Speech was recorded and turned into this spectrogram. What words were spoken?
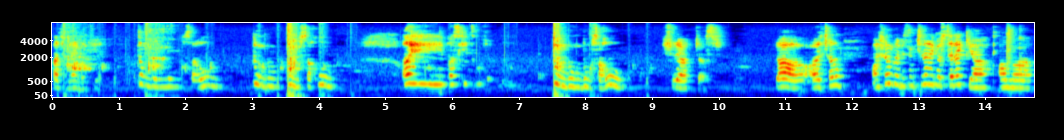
Aç lan bakayım. Dung dung dung sahur. Dung dung dung sahur. Ay basket olacak. Dung dung dung sahur. Şuraya atacağız. Ya açalım. Açalım da bizimkileri gösterek ya. Allah.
